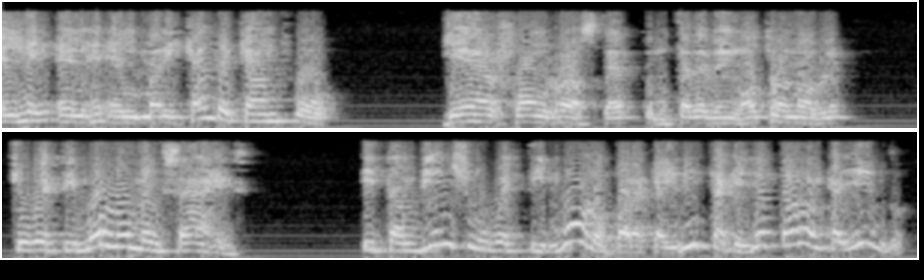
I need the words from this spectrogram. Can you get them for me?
El, mariscal de campo Gerhard von Roster, como ustedes ven, otro noble, subestimó los mensajes y también subestimó los paracaidistas que ya estaban cayendo.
